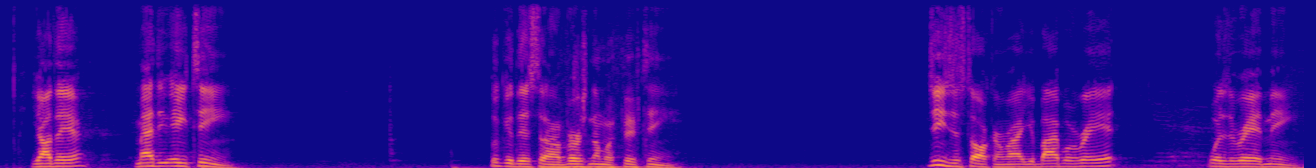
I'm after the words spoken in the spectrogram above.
Y'all there? Matthew 18. Look at this uh, verse number 15. Jesus talking, right? Your Bible red? Yes. What does the red mean?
